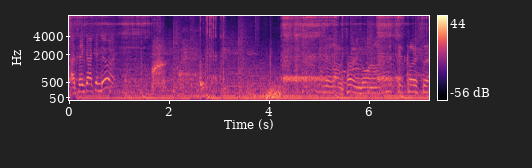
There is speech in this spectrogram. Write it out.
I think I can do it. There's a lot of turning going on. Let's get close to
